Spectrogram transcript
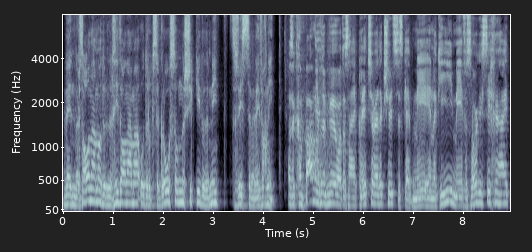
wenn wir es annehmen oder wir es nicht annehmen oder ob es einen grossen Unterschied gibt oder nicht, das wissen wir einfach nicht. Also die Kampagne von der Befürworter sagt, Gletscher werden geschützt, es gibt mehr Energie, mehr Versorgungssicherheit,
